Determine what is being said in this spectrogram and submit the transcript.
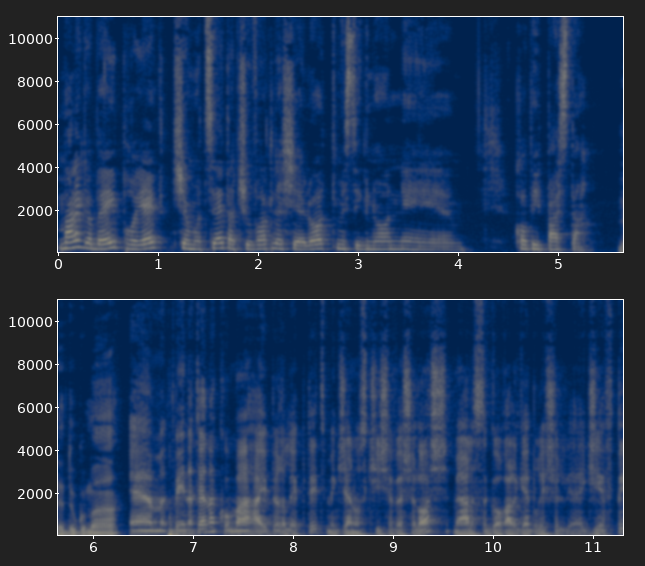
מה לגבי פרויקט שמוצא את התשובות לשאלות מסגנון copypasta? לדוגמה? Um, בהינתן עקומה היפר-אליפטית מ genus g שווה 3, מעל הסגור אלגברי של uh, GFP,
